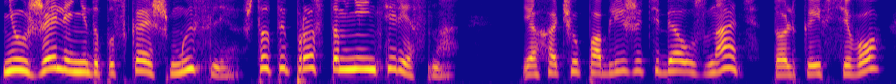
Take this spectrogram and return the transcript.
Неужели не допускаешь мысли, что ты просто мне интересна? Я хочу поближе тебя узнать, только и всего —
